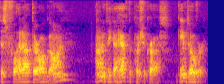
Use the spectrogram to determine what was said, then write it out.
just flat out they're all gone, I don't even think I have to push across. Game's over.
